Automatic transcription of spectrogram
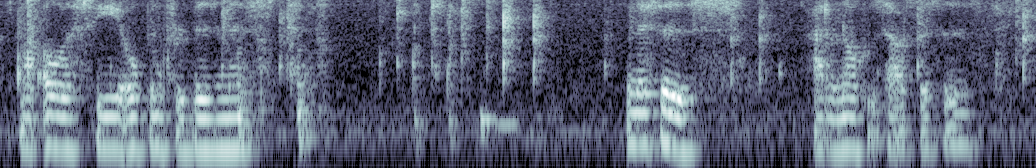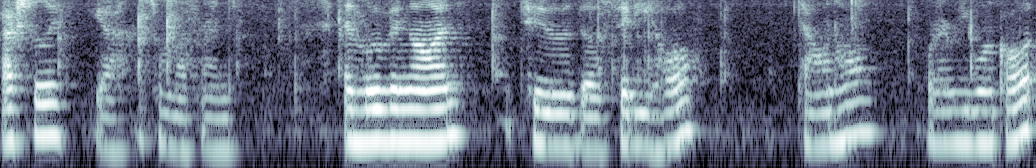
It's my OFC open for business. And this is I don't know whose house this is. Actually, yeah, it's one of my friends. And moving on to the city hall, town hall, whatever you want to call it.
